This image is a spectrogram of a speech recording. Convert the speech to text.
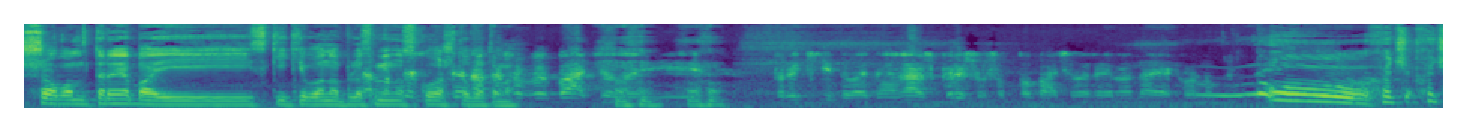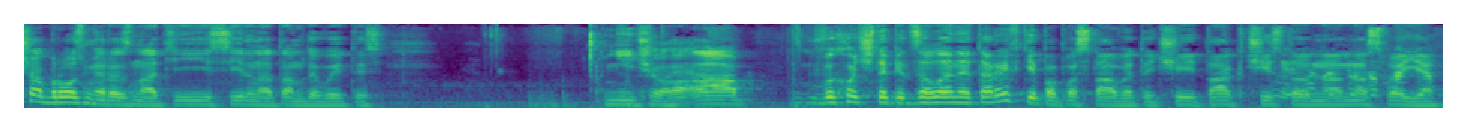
що вам треба і скільки воно плюс-мінус Це треба, коштуватиме. щоб ви бачили і перекидувати. Наш кришу, щоб побачили, наверное, да, як воно. Ну, хоч, хоча б розміри знати і сильно там дивитись. Нічого. А ви хочете під зелений тариф, типу, поставити, чи так, чисто я на, на своє?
